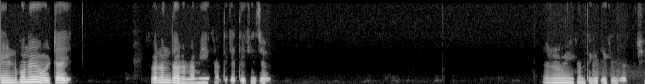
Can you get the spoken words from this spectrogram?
এন্ড মনে হয় ওইটাই। কারণ দাঁড়ান, আমি এখান থেকে দেখে যাই। দাঁড়ান, আমি এখান থেকে দেখে যাচ্ছি।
